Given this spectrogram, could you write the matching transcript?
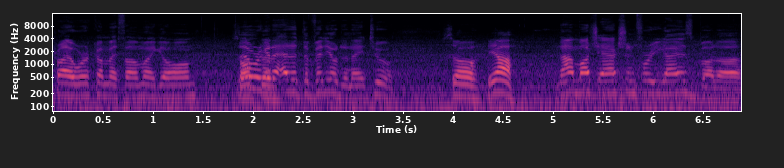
probably work on my thumb when I go home. So then we're gonna edit the video tonight too. So yeah. Not much action for you guys, but uh,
